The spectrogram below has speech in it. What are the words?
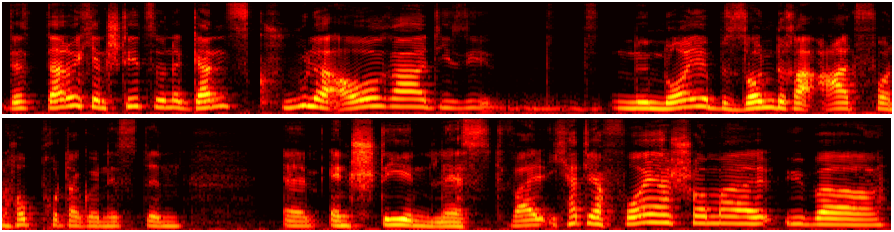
das, dadurch entsteht so eine ganz coole Aura, die sie eine neue, besondere Art von Hauptprotagonistin ähm, entstehen lässt. Weil ich hatte ja vorher schon mal über,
